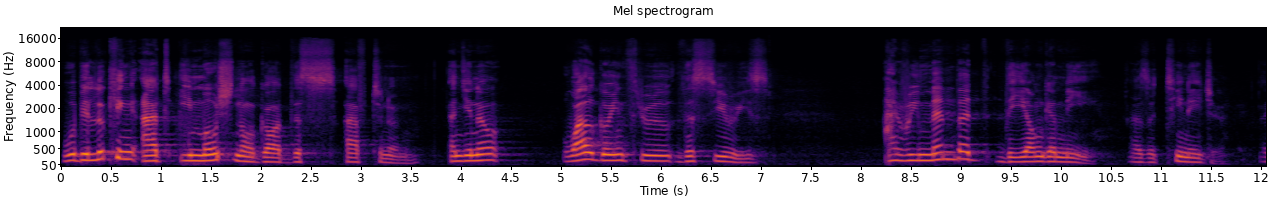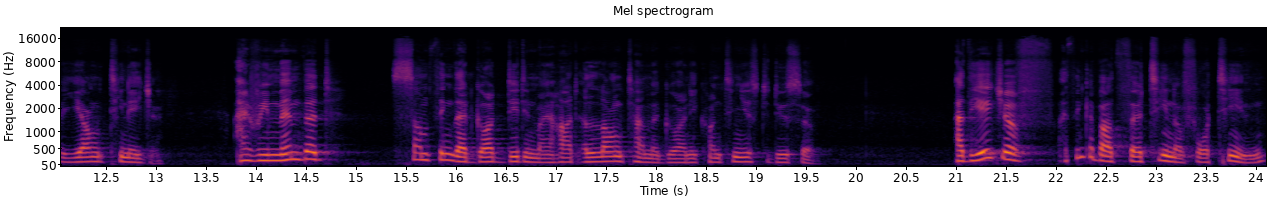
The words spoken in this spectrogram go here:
We'll be looking at emotional God this afternoon. And you know, while going through this series, I remembered the younger me as a teenager, a young teenager. I remembered something that God did in my heart a long time ago, and He continues to do so. At the age of, I think about 13 or 14,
